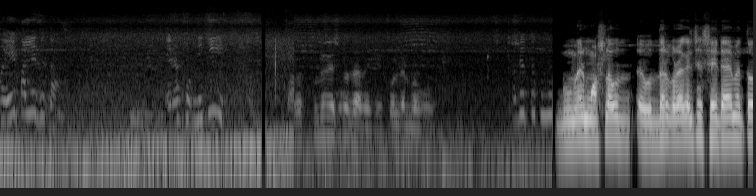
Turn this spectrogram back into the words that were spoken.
ভয়ে পালিয়ে যেতাম। এরকম নাকি? ওদের তো কোনো বোমের মশলা উদ্ধার করা গেছে সেই টাইমে তো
